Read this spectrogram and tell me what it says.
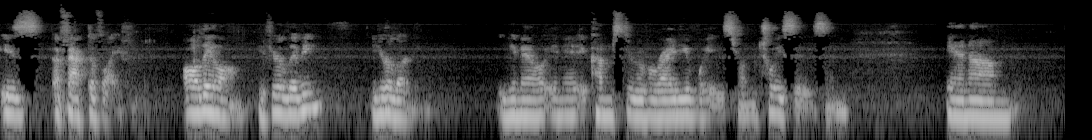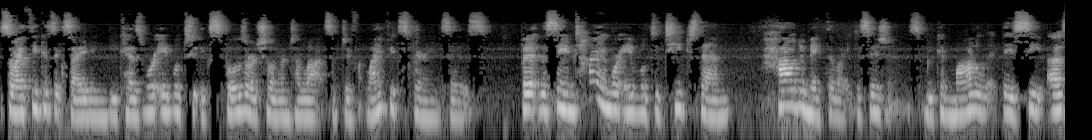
is a fact of life all day long. If you're living, you're learning. You know, and it, it comes through a variety of ways from choices and and um so I think it's exciting because we're able to expose our children to lots of different life experiences, but at the same time we're able to teach them how to make the right decisions. We can model it. They see us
